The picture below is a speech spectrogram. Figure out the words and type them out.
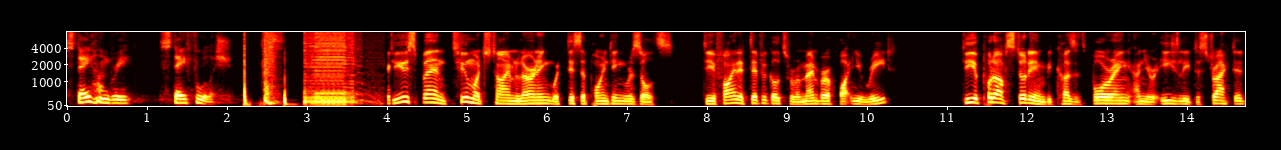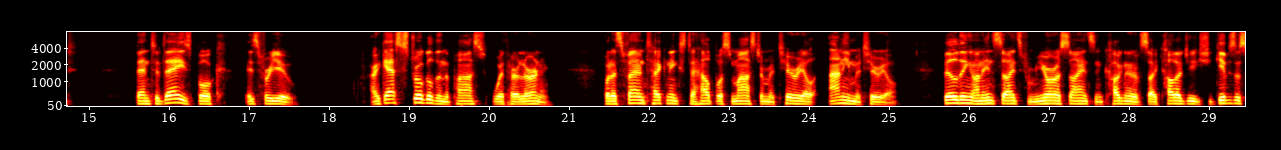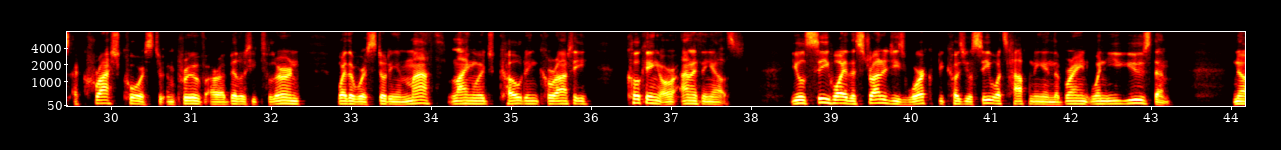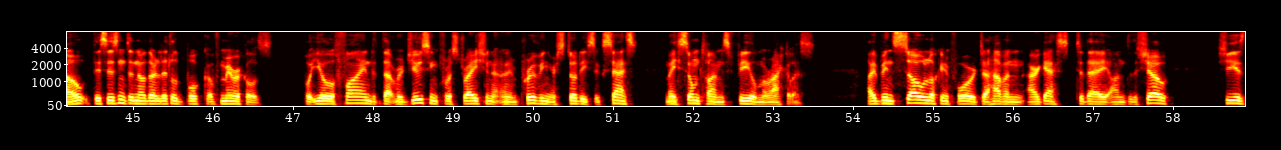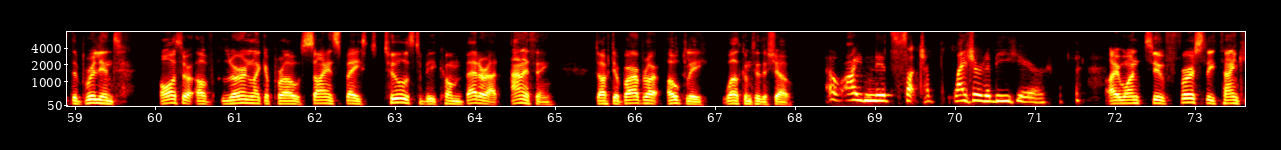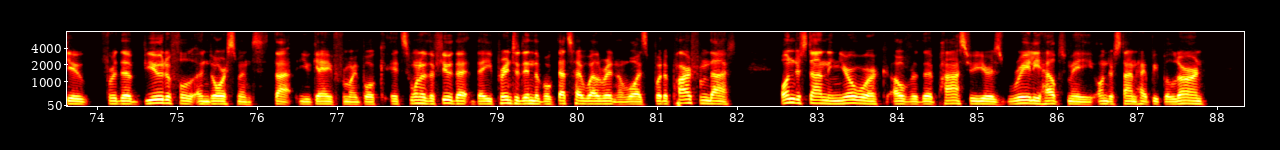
Stay hungry, stay foolish. Do you spend too much time learning with disappointing results? Do you find it difficult to remember what you read? Do you put off studying because it's boring and you're easily distracted? Then today's book is for you. Our guest struggled in the past with her learning, but has found techniques to help us master material, any material. Building on insights from neuroscience and cognitive psychology, she gives us a crash course to improve our ability to learn, whether we're studying math, language, coding, karate, cooking, or anything else. You'll see why the strategies work because you'll see what's happening in the brain when you use them. No, this isn't another little book of miracles, but you'll find that reducing frustration and improving your study success may sometimes feel miraculous. I've been so looking forward to having our guest today on the show. She is the brilliant author of Learn Like a Pro Science Based Tools to Become Better at Anything. Dr. Barbara Oakley, welcome to the show. Oh, Aidan, it's such a pleasure to be here. I want to firstly thank you for the beautiful endorsement that you gave for my book. It's one of the few that they printed in the book. That's how well written it was. But apart from that, understanding your work over the past few years really helped me understand how people learn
